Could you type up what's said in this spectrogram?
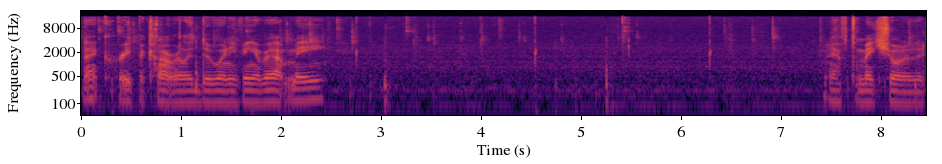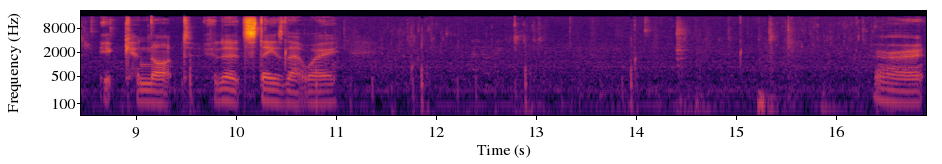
That creeper can't really do anything about me. I have to make sure that it cannot, that it stays that way. Alright.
